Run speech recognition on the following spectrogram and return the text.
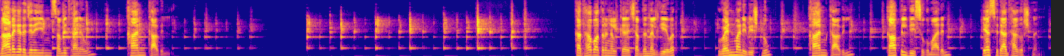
നാടകരചനയും സംവിധാനവും ഖാൻ കാവിൽ. കഥാപാത്രങ്ങൾക്ക് ശബ്ദം നൽകിയവർ വെൺമണി വിഷ്ണു ഖാൻ കാവിൽ കാപ്പിൽ വി സുകുമാരൻ എസ് രാധാകൃഷ്ണൻ.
